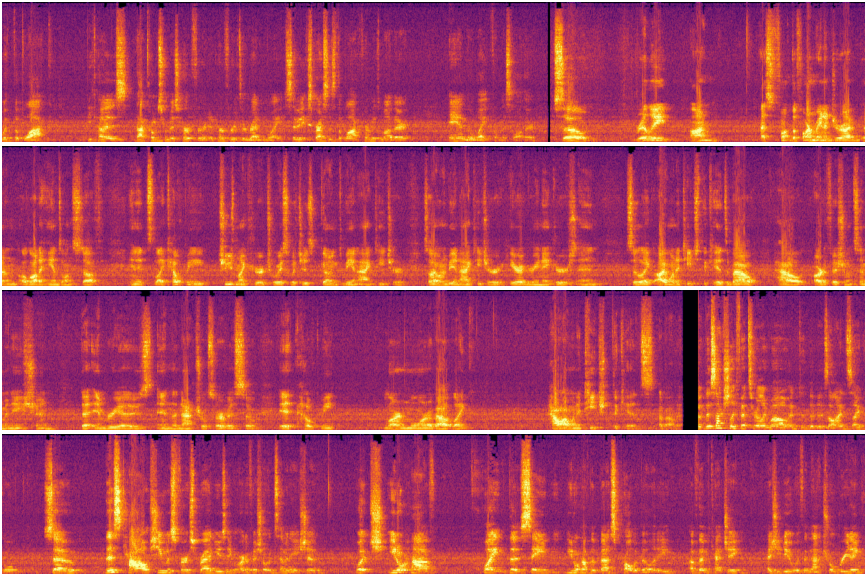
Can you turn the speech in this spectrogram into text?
with the black, because that comes from his Hereford, and Herefords are red and white. So he expresses the black from his mother, and the white from his father. So, really, I'm as fa- the farm manager. I've done a lot of hands-on stuff, and it's like helped me choose my career choice, which is going to be an ag teacher. So I want to be an ag teacher here at Green Acres, and so like I want to teach the kids about how artificial insemination, the embryos, and the natural service. So it helped me learn more about like how I want to teach the kids about it. This actually fits really well into the design cycle. So this cow, she was first bred using artificial insemination, which you don't have quite the same, you don't have the best probability of them catching as you do with a natural breeding.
